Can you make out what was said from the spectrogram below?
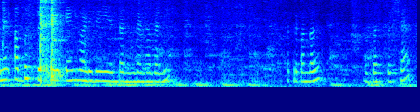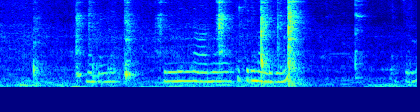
ಮನೇಲಿ ಹಬ್ಬ ಸ್ಪೆಷಲ್ ಏನು ಮಾಡಿದ್ದೀವಿ ಅಂತ ನೋಡೋಣ ಬನ್ನಿ. ಸಕ್ಕರೆ ಪೊಂಗಲ್, ಹಬ್ಬ ಸ್ಪೆಷಲ್ ಮತ್ತು ಇಲ್ಲಿ ನಾನು ಕಿಚಡಿ ಮಾಡಿದ್ದೀನಿ. ಕಿಚಡಿ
